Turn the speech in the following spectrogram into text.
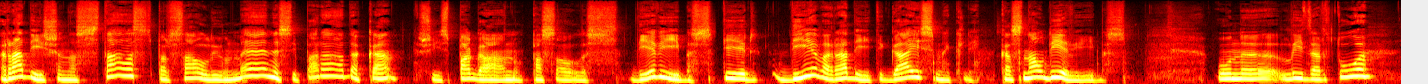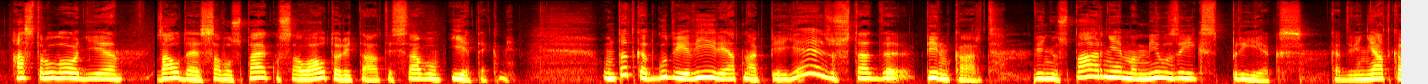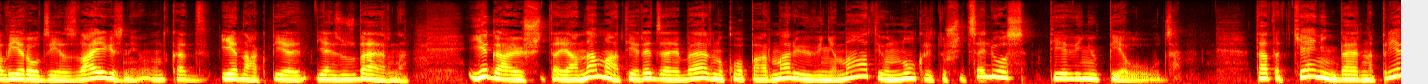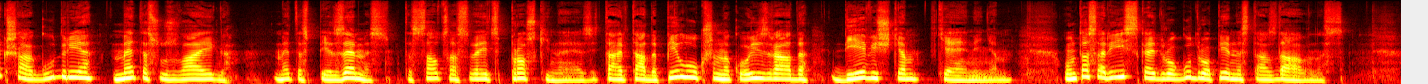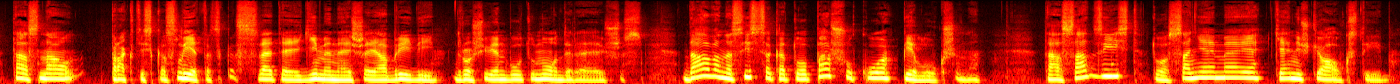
radīšanas stāsts par sauli un mēnesi parāda, ka šīs pagānu pasaules dievības tie ir dieva radīti gaismekļi, kas nav dievības. Un e, līdz ar to astroloģija zaudē savu spēku, savu autoritāti, savu ietekmi. Un tad, kad gudrie vīri atnāk pie Jēzus, tad e, pirmkārt viņus pārņēma milzīgs prieks kad viņi atkal ieraudzīja zvaigzni un kad ienāk pie Jēzus bērna. Iegājuši tajā namā, tie redzēja bērnu kopā ar Mariju, viņa māti, un nokrituši ceļos, tie viņu pielūdza. Tātad ķēniņa bērna priekšā gudrie metas uz vaiga, metas pie zemes. Tas saucās veids proskinēzi. Tā ir tāda pielūgšana, ko izrāda dievišķam ķēniņam. Un tas arī izskaidro gudro pienestās dāvanas. Tās nav praktiskas lietas, kas svētējai ģimenei šajā brīdī droši vien būtu noderējušas. Dāvanas izsaka to pašu, ko pielūgšana. Tās atzīst to saņēmēja ķēnišķo augstību.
